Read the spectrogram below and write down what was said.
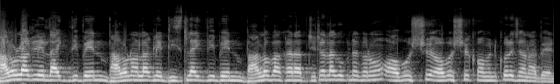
ভালো লাগলে লাইক দিবেন, ভালো না লাগলে ডিসলাইক দিবেন, ভালো বা খারাপ যেটা লাগুক না কেন, অবশ্যই অবশ্যই কমেন্ট করে জানাবেন।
